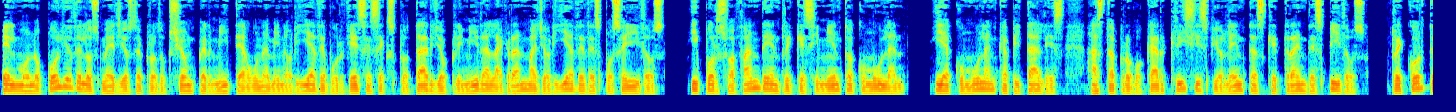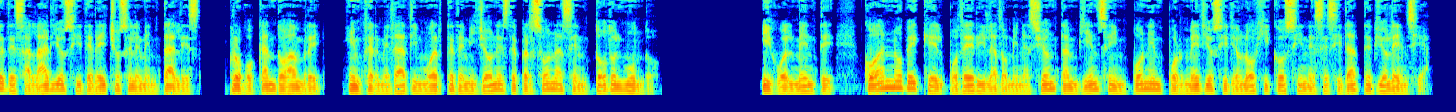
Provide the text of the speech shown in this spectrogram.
El monopolio de los medios de producción permite a una minoría de burgueses explotar y oprimir a la gran mayoría de desposeídos, y por su afán de enriquecimiento acumulan, y acumulan capitales, hasta provocar crisis violentas que traen despidos, recorte de salarios y derechos elementales, provocando hambre, enfermedad y muerte de millones de personas en todo el mundo. Igualmente, Coan no ve que el poder y la dominación también se imponen por medios ideológicos sin necesidad de violencia.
